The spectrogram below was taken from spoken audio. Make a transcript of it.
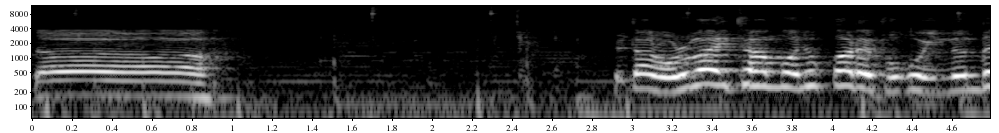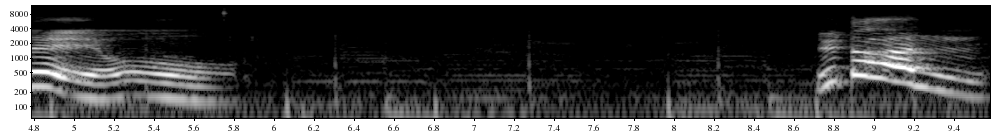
자, 일단 올마이트 한번 효과를 보고 있는데, 어. 일단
